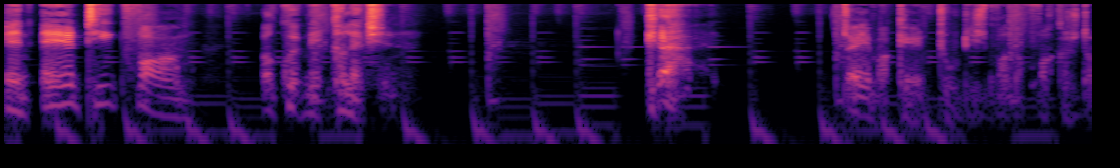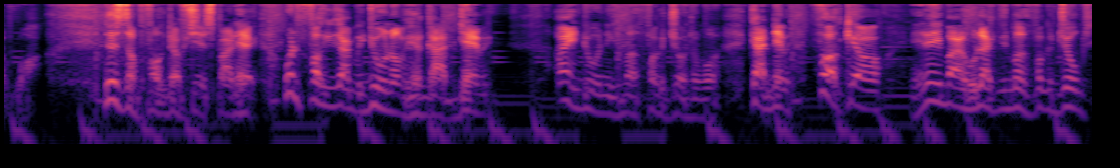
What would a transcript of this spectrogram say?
An antique farm equipment collection. God damn, I can't do these motherfuckers no more. This is some fucked up shit, Spider. What the fuck you got me doing over here, god damn it? I ain't doing these motherfucking jokes no more. God damn it. Fuck y'all. And anybody who like these motherfucking jokes,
